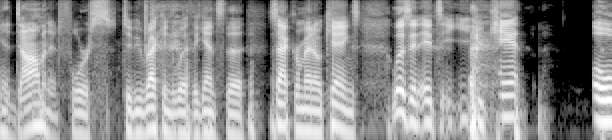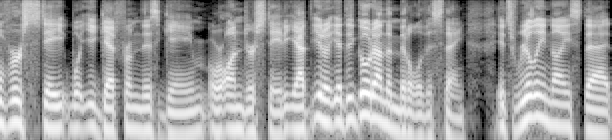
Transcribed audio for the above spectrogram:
a dominant force to be reckoned with against the Sacramento Kings. Listen, it's you can't overstate what you get from this game or understate it. You have, you know, you have to go down the middle of this thing. It's really nice that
